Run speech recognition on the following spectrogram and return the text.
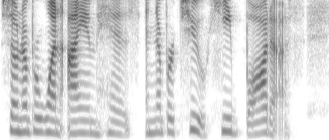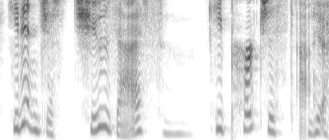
So number one, I am His, and number two, He bought us. He didn't just choose us. He purchased us. Yeah.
